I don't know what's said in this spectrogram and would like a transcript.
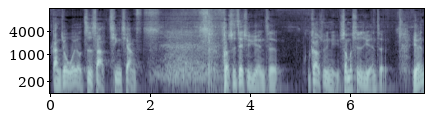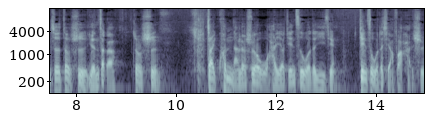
感觉我有自杀倾向，可是这是原则。我告诉你，什么是原则？原则就是原则啊，就是在困难的时候，我还要坚持我的意见，坚持我的想法。还是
